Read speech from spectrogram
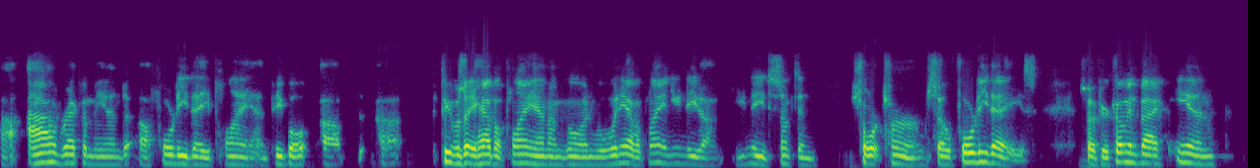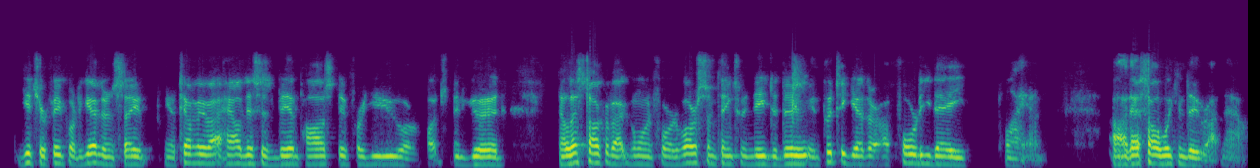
Uh, I recommend a 40 day plan. People uh, uh, people say have a plan. I'm going well. When you have a plan, you need a you need something short term. So 40 days. So if you're coming back in, get your people together and say, you know, tell me about how this has been positive for you or what's been good. Now let's talk about going forward. What are some things we need to do and put together a 40 day plan? Uh, that's all we can do right now.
